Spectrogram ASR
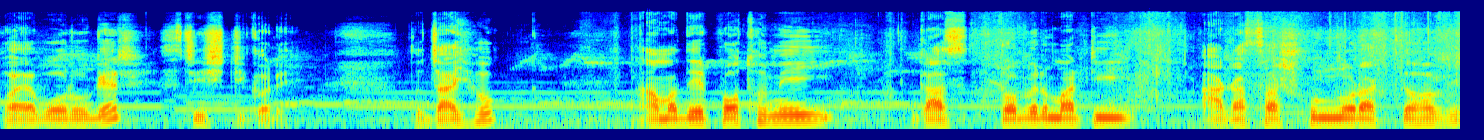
ভয়াবহ রোগের সৃষ্টি করে। তো যাই হোক, আমাদের প্রথমেই গাছ টবের মাটি আগাছা শূন্য রাখতে হবে।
